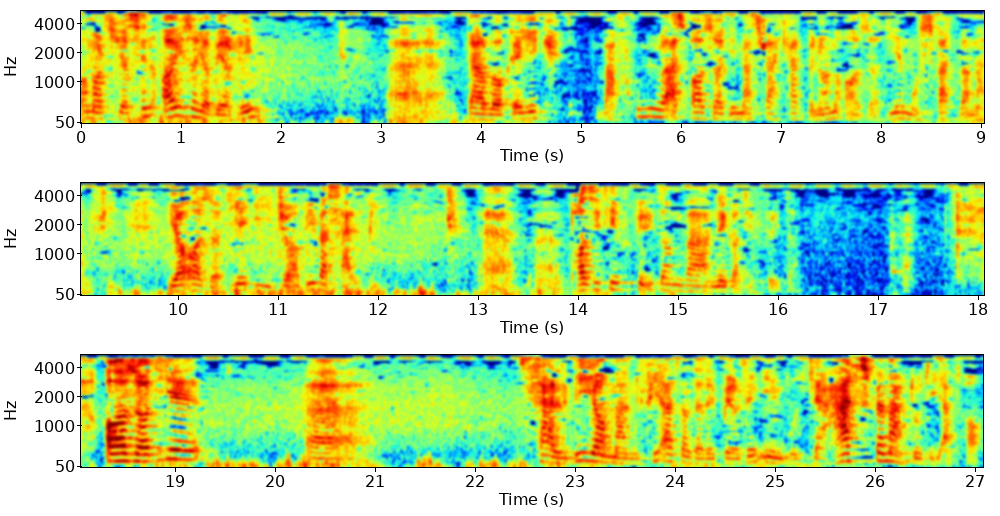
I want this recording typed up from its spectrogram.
آمارتیاسین آیزا یا برلین در واقع یک مفهومی رو از آزادی مطرح کرد به نام آزادی مثبت و منفی یا آزادی ایجابی و سلبی. پازیتیو فریدام و نگاتیو فریدام آزادی سلبی یا منفی از نظر برزین این بود که حذف محدودیت ها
